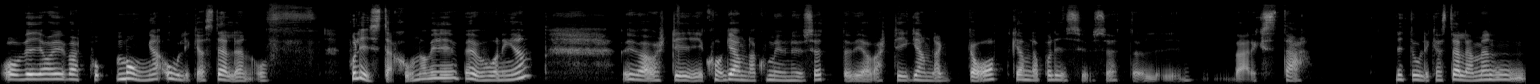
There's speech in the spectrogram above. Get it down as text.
och vi har ju varit på många olika ställen och polisstation har vi på övervåningen. Vi har varit i gamla kommunhuset, vi har varit i gamla GAP, gamla polishuset, verkstad. Lite olika ställen men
